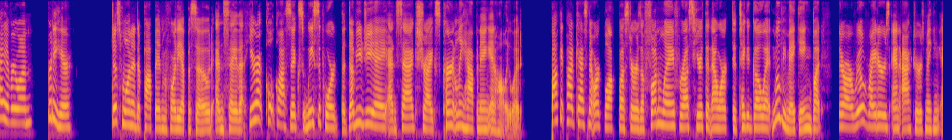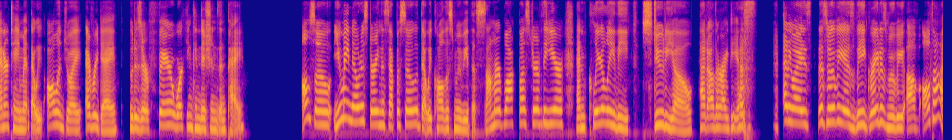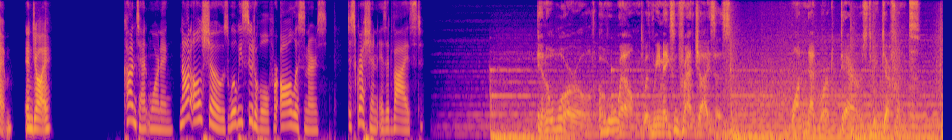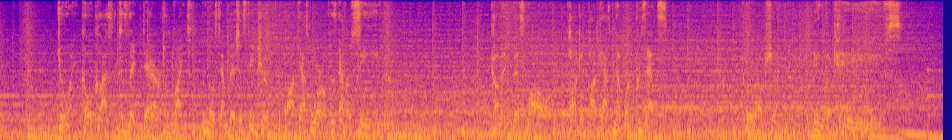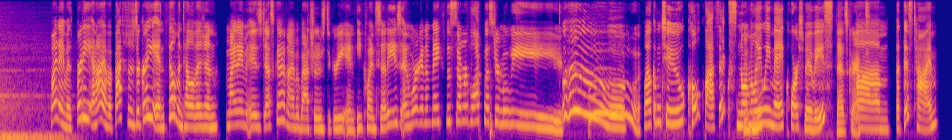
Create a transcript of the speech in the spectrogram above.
Hey everyone, Brittany here. Just wanted to pop in before the episode and say that here at Colt Classics, we support the WGA and SAG strikes currently happening in Hollywood. Pocket Podcast Network Blockbuster is a fun way for us here at the network to take a go at movie making, but there are real writers and actors making entertainment that we all enjoy every day who deserve fair working conditions and pay. Also, you may notice during this episode that we call this movie the summer blockbuster of the year, and clearly the studio had other ideas. Anyways, this movie is the greatest movie of all time. Enjoy. Content warning Not all shows will be suitable for all listeners. Discretion is advised. In a world overwhelmed with remakes and franchises, one network dares to be different. Join Colt Classics as they dare to write the most ambitious feature the podcast world has ever seen. Coming this fall, the Pocket Podcast Network presents Corruption in the Caves. My name is Brittany, and I have a bachelor's degree in film and television. My name is Jessica, and I have a bachelor's degree in equine studies, and we're gonna make the summer blockbuster movie. Woohoo! Woo! Welcome to Colt Classics. Normally, we make horse movies, That's correct. um, but this time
